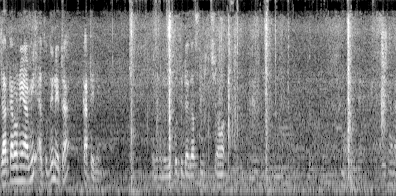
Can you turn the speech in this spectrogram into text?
যার কারণে আমি এতদিন এটা কাটিনি। যে প্রতিটা গাছ হচ্ছে আমার। এখানে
